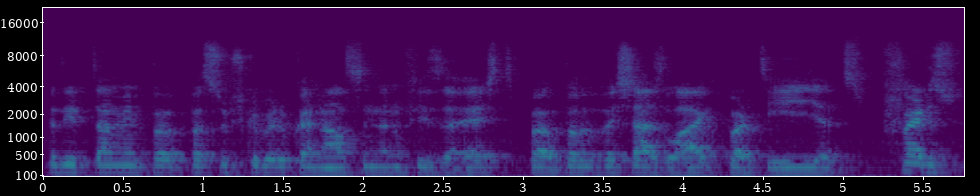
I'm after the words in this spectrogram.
pedir também para, para subscrever o canal se ainda não fizeste, para, para deixares like, partilha. Se preferes,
